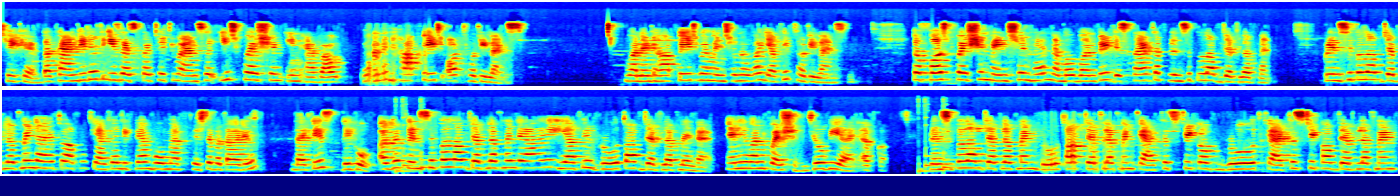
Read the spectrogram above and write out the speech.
ठीक है? The candidate is expected to answer each question in about one and half page और thirty lines one and half page में मेंशन होगा या फिर थर्टी लाइन्स में. तो फ़र्स्ट क्वेश्चन मेंशन है नंबर वन पे describe the principle of development principle of development आया तो आपको क्या क्या लिखना है वो मैं फिर से बता रही हूँ. दैट इज़ देखो अगर प्रिंसिपल ऑफ़ डेवलपमेंट आए या फिर ग्रोथ ऑफ़ डेवलपमेंट आए एनी वन क्वेश्चन जो भी आए आपका। Principle of development growth of development characteristic of growth characteristic of development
